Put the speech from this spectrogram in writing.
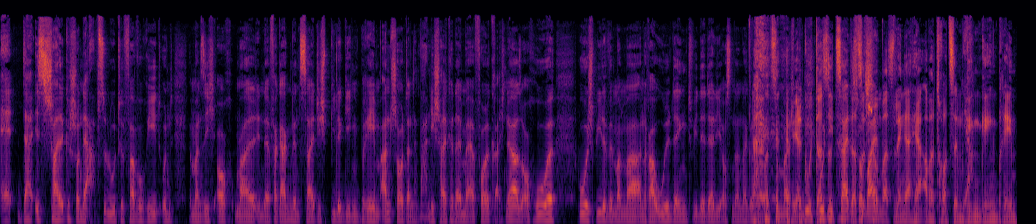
Äh, da ist Schalke schon der absolute Favorit. Und wenn man sich auch mal in der vergangenen Zeit die Spiele gegen Bremen anschaut, dann waren die Schalke da immer erfolgreich. Ne? Also auch hohe, hohe Spiele, wenn man mal an Raoul denkt, wie der, der die auseinandergenommen hat zum Beispiel. ja gut, das, gut, die Zeit das ist, ist schon was länger her, aber trotzdem ja. gegen, gegen Bremen,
